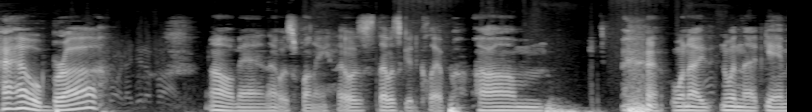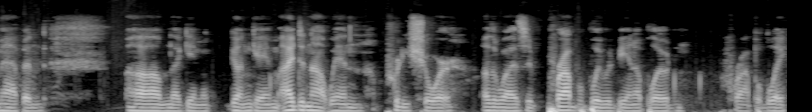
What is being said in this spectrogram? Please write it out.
How, bruh? Oh man, that was funny. That was that was a good clip. Um, when I when that game happened, um, that game gun game, I did not win. Pretty sure. Otherwise, it probably would be an upload, probably.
